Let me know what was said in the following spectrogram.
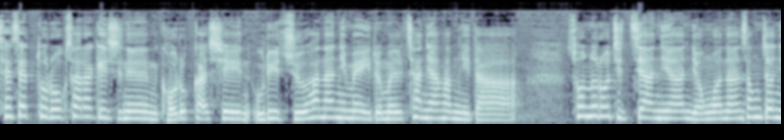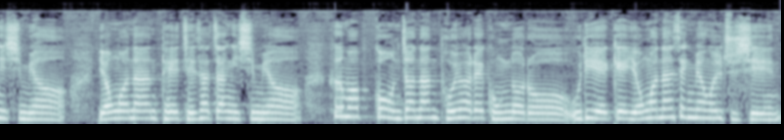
세세토록 살아계시는 거룩하신 우리 주 하나님의 이름을 찬양합니다. 손으로 짓지 아니한 영원한 성전이시며 영원한 대제사장이시며 흠없고 온전한 보혈의 공로로 우리에게 영원한 생명을 주신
